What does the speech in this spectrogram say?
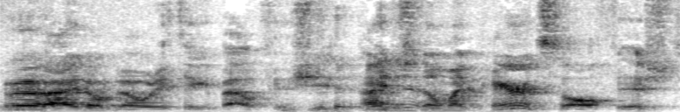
Well, I don't know anything about fishing. I just know my parents all fished.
